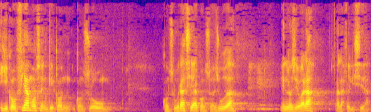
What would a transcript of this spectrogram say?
y que confiamos en que con, con, su, con su gracia, con su ayuda, Él nos llevará a la felicidad.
